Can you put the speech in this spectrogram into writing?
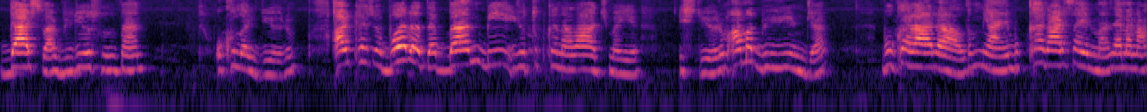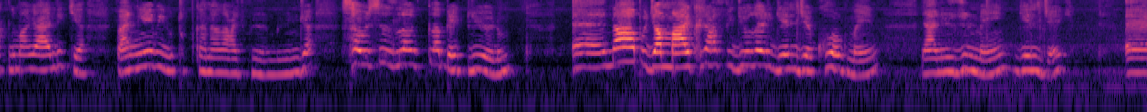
Ders var biliyorsunuz ben okula gidiyorum. Arkadaşlar bu arada ben bir YouTube kanalı açmayı istiyorum ama büyüyünce bu kararı aldım. Yani bu karar sayılmaz. Hemen aklıma geldi ki ben niye bir YouTube kanalı açmıyorum büyüyünce. Sabırsızlıkla bekliyorum. Ee, ne yapacağım? Minecraft videoları gelecek korkmayın. Yani üzülmeyin. Gelecek. Ee,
